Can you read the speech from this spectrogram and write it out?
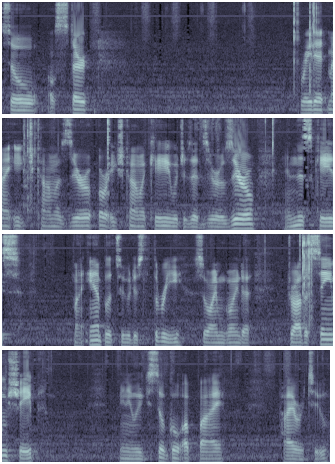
So I'll start right at my h comma 0 or h comma k which is at 0 0 in this case my amplitude is 3, so I'm going to draw the same shape, meaning we still go up by pi over 2.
